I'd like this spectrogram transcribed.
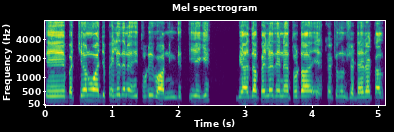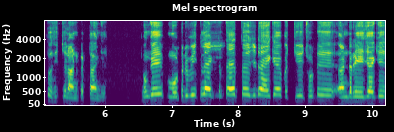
ਤੇ ਬੱਚਿਆਂ ਨੂੰ ਅੱਜ ਪਹਿਲੇ ਦਿਨ ਅਸੀਂ ਥੋੜੀ ਵਾਰਨਿੰਗ ਦਿੱਤੀ ਹੈਗੀ, ਵੀ ਅੱਜ ਦਾ ਪਹਿਲਾ ਦਿਨ ਹੈ, ਤੁਹਾਡਾ ਇਸ ਕਰਕੇ ਤੁਹਾਨੂੰ ਛੱਡਿਆ ਰਿਹਾ ਕੱਲ ਤੋਂ ਅਸੀਂ ਚਲਾਨ ਕੱਟਾਂਗੇ। ਕਿਉਂਕਿ ਮੋਟਰ ਵਹੀਕਲ ਐਕਟ ਤਹਿਤ ਜਿਹੜਾ ਹੈਗਾ, ਬੱਚੇ ਛੋਟੇ ਅੰਡਰ ਏਜ ਹੈਗੇ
